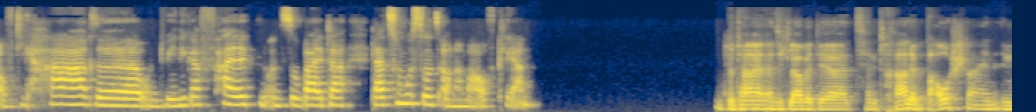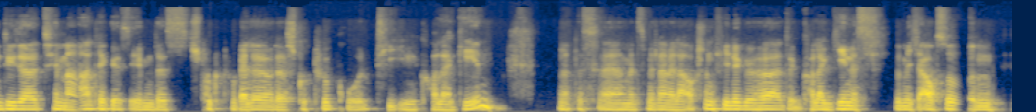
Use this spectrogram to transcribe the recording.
auf die Haare und weniger Falten und so weiter. Dazu musst du uns auch nochmal aufklären. Total. Also ich glaube, der zentrale Baustein in dieser Thematik ist eben das strukturelle oder das Strukturprotein Kollagen. Das äh, haben jetzt mittlerweile auch schon viele gehört. Kollagen ist für mich auch so ein,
